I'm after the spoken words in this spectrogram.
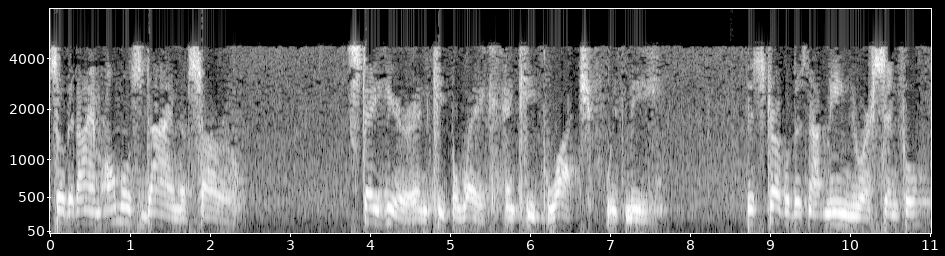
so that I am almost dying of sorrow." Stay here and keep awake and keep watch with me. This struggle does not mean you are sinful,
